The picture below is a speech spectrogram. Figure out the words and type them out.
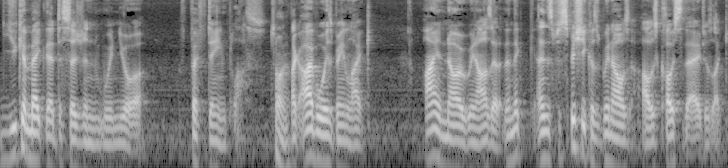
you can make that decision when you're fifteen plus. Sorry. Like I've always been like, I know when I was at and, the, and especially because when I was I was close to that age, I was like,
